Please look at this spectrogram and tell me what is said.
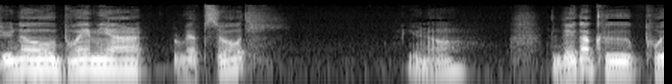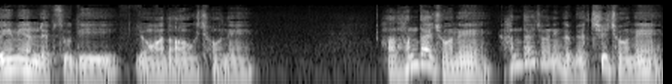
Do you know Bohemian Rhapsody? You know? 내가 그 보헤미안 랩소디 영화 나오기 전에 한 한 달 전에 한 달 전인가 며칠 전에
